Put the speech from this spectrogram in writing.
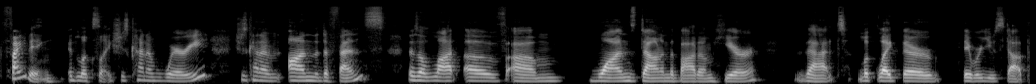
fighting. It looks like she's kind of wary. She's kind of on the defense. There's a lot of um, wands down in the bottom here that look like they're they were used up.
